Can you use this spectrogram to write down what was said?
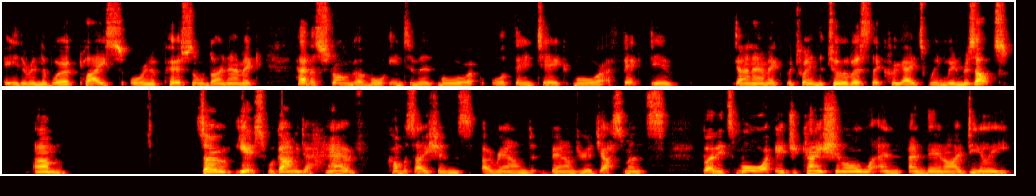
either in the workplace or in a personal dynamic have a stronger, more intimate, more authentic, more effective dynamic between the two of us that creates win-win results. Um, so yes, we're going to have conversations around boundary adjustments but it's more educational and, and then ideally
